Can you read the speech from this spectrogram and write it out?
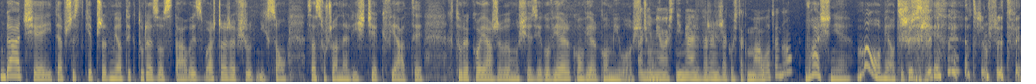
gacie i te wszystkie przedmioty, które zostały, zwłaszcza, że wśród nich są zasuszone liście, kwiaty, które kojarzyły mu się z jego wielką, wielką miłością. A nie miałaś, nie miałaś wrażenia, że jakoś tak mało tego? Właśnie, mało miał tych Trzy wszystkich- Trzy brzytwy.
